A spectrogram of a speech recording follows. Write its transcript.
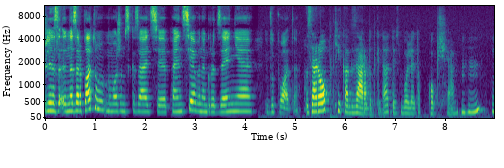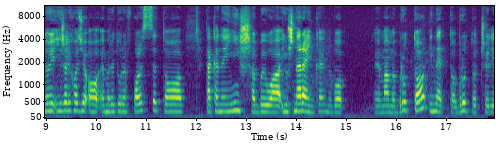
Czyli na, na зарплату мы можем сказать пенсия, выnagrodzenie и выплаты. Zarobki jak заработки, да, to jest более общее. Mhm. No i jeżeli chodzi o emeryturę w Polsce, to taka najniższa była już na rękę, no bo mamy brutto i netto. Brutto, czyli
